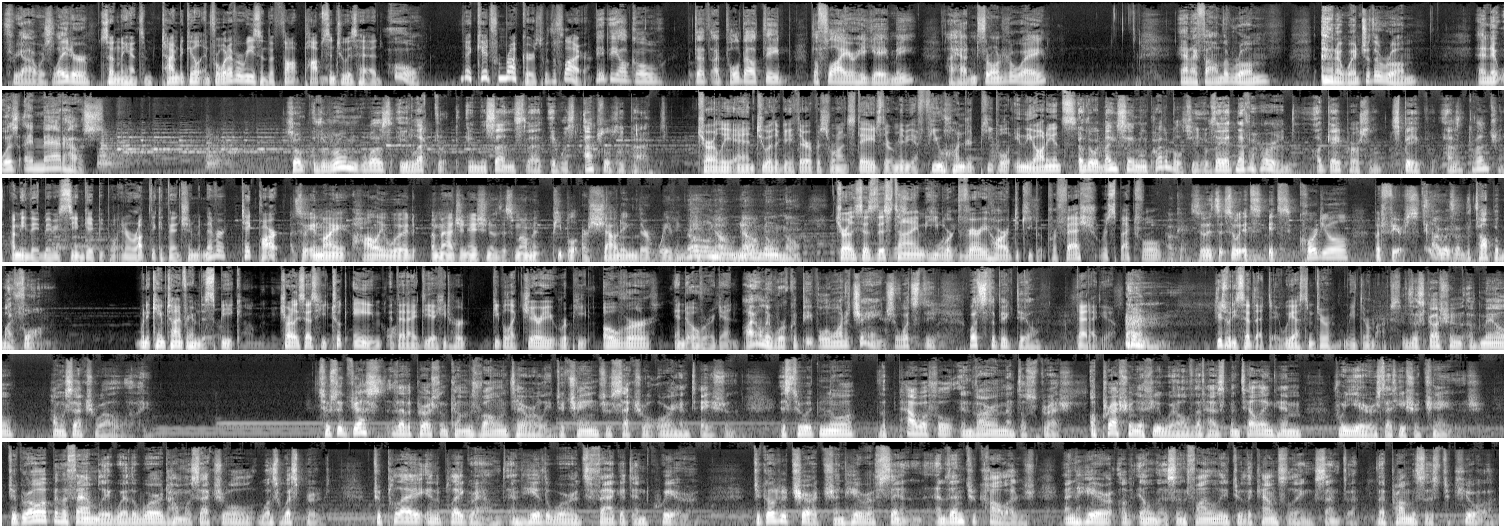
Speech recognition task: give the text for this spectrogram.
three hours later. Suddenly had some time to kill, and for whatever reason, the thought pops into his head. Oh, that kid from Rutgers with the flyer. Maybe I'll go. That I pulled out the the flyer he gave me. I hadn't thrown it away. And I found the room, and I went to the room, and it was a madhouse. So the room was electric in the sense that it was absolutely packed. Charlie and two other gay therapists were on stage. There were maybe a few hundred people in the audience. Although it may seem incredible to you, they had never heard a gay person speak at a convention. I mean, they'd maybe seen gay people interrupt the convention, but never take part. So, in my Hollywood imagination of this moment, people are shouting, they're waving. No, no, no, no, no. Charlie says this time he worked very hard to keep it profesh, respectful. Okay, so it's so it's it's cordial but fierce. I was at the top of my form. When it came time for him to speak, Charlie says he took aim at that idea he'd heard people like Jerry repeat over and over again. I only work with people who want to change. So what's the what's the big deal? That idea. Here's what he said that day. We asked him to read the remarks. The discussion of male homosexuality. To suggest that a person comes voluntarily to change his sexual orientation is to ignore the powerful environmental stress, oppression, if you will, that has been telling him for years that he should change. To grow up in a family where the word homosexual was whispered, to play in a playground and hear the words faggot and queer, to go to church and hear of sin, and then to college and hear of illness, and finally to the counseling center that promises to cure,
